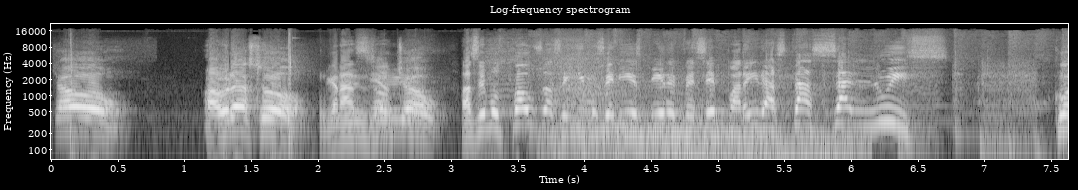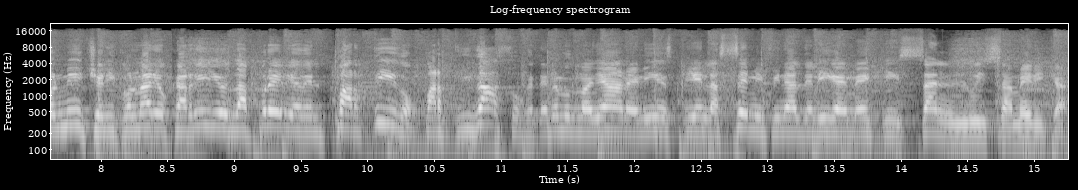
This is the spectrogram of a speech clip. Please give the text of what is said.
Chao. Abrazo. Gracias. Chao, chao. Hacemos pausa, seguimos en ESPN FC para ir hasta San Luis. Con Michel y con Mario Carrillo es la previa del partido, partidazo que tenemos mañana en ESPN, la semifinal de Liga MX San Luis América.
